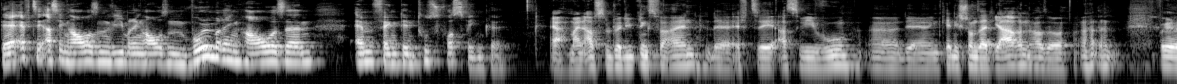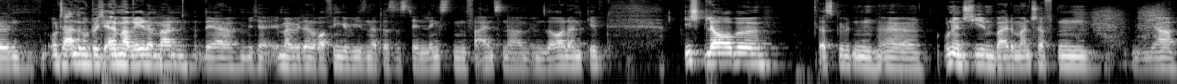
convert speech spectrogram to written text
der FC Assinghausen, Wiemringhausen, Wulmringhausen empfängt den TuS Vosswinkel. Ja, mein absoluter Lieblingsverein, der FC Asvivu, äh, den kenne ich schon seit Jahren, also äh, unter anderem durch Elmar Redemann, der mich ja immer wieder darauf hingewiesen hat, dass es den längsten Vereinsnamen im Sauerland gibt. Ich glaube, das gehörten äh, unentschieden, beide Mannschaften ja,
